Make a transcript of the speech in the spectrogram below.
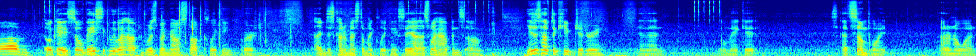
Um, okay, so basically what happened was my mouse stopped clicking, or I just kind of messed up my clicking. So yeah, that's what happens. Um, you just have to keep jittering, and then you'll make it at some point. I don't know when.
